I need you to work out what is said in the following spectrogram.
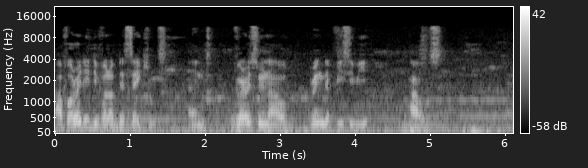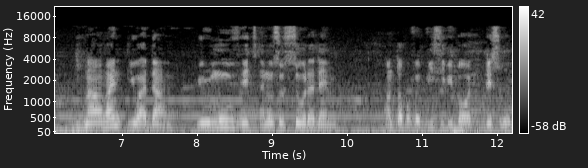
I've already developed the circuit and very soon I'll bring the PCB out. Now when you are done, you remove it and also solder them on top of a PCB board this way.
